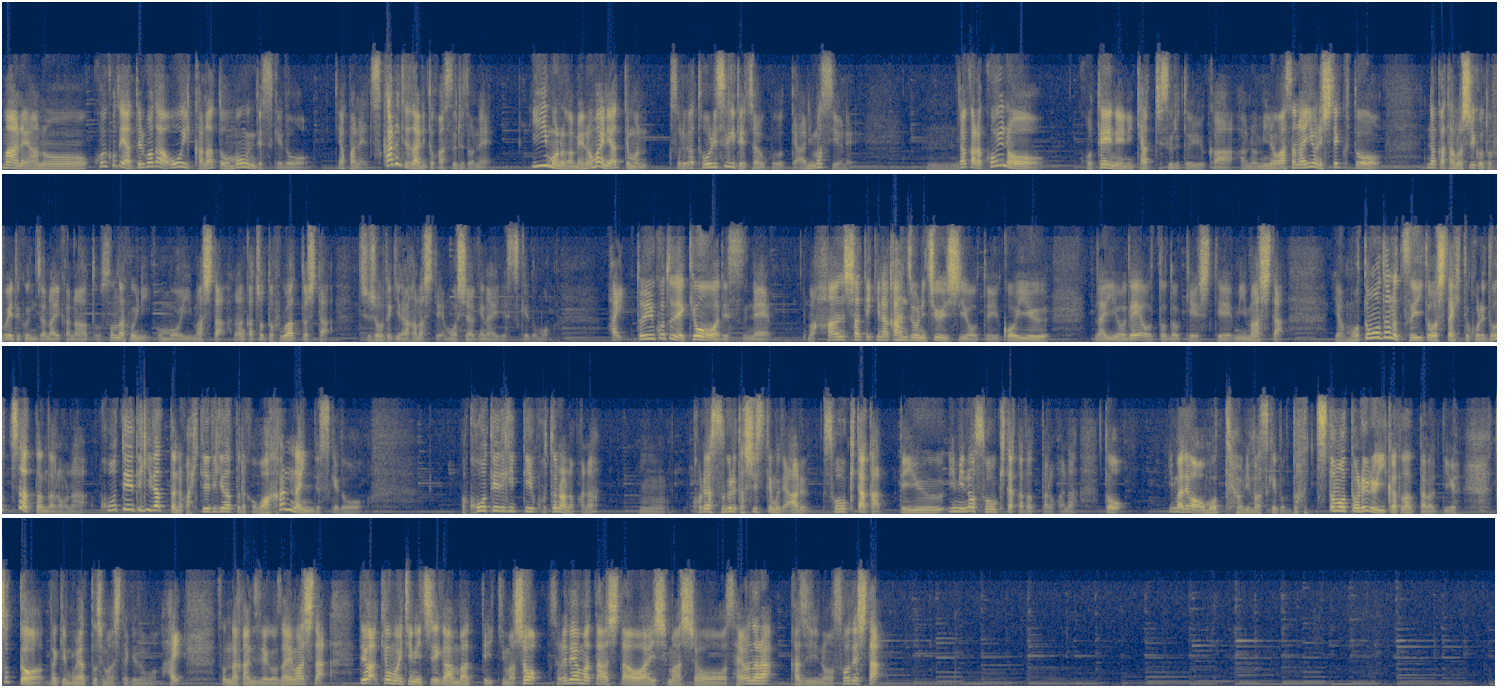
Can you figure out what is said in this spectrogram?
まあね、あのこういうことやってることは多いかなと思うんですけど、やっぱね、疲れてたりとかするとね、いいものが目の前にあっても、それが通り過ぎてちゃうことってありますよね。うん、だからこういうのをこう丁寧にキャッチするというか、あの見逃さないようにしていくと、なんか楽しいこと増えてくんじゃないかなと、そんな風に思いました。なんかちょっとふわっとした抽象的な話で申し訳ないですけども。はい。ということで今日はですね、まあ、反射的な感情に注意しようという、こういう内容でお届けしてみました。いや、もともとのツイートをした人、これどっちだったんだろうな。肯定的だったのか否定的だったのか分かんないんですけど、肯定的っていうことなのかな？うん、これは優れたシステムである、そうきたかっていう意味のそうきたかだったのかな？と、今では思っておりますけど、どっちとも取れる言い方だったなっていう、ちょっとだけもやっとしましたけども、はい、そんな感じでございました。では、今日も一日頑張っていきましょう。それではまた明日お会いしましょう。さようなら、カジノそうでした。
